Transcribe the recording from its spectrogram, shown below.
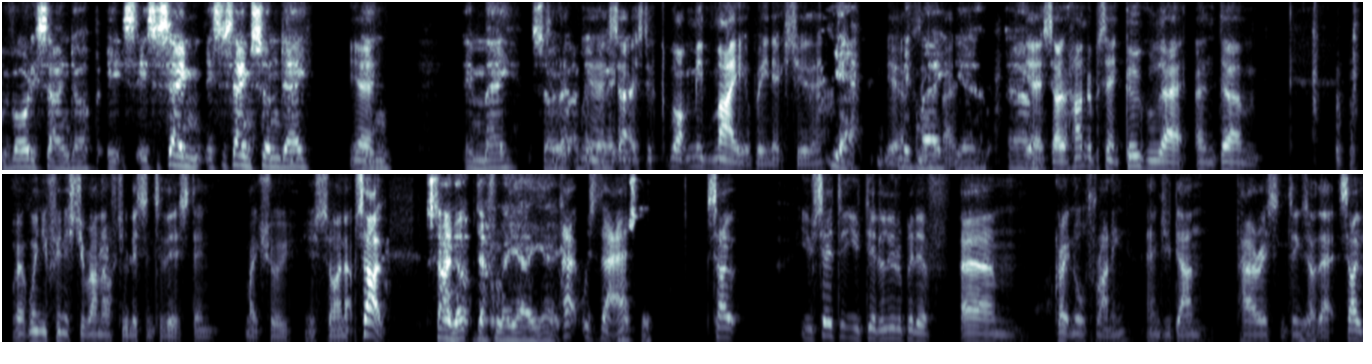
we've already signed up. It's it's the same. It's the same Sunday. Yeah. In, in May, so, so that, yeah, so it's the, like mid May. It'll be next year then. Yeah, yeah, mid May. Yeah, um, yeah. So 100 percent Google that, and um, when you finish your run after you listen to this, then make sure you sign up. So Sign up, definitely. Yeah, yeah. That was that. So you said that you did a little bit of um, Great North running and you done Paris and things yeah. like that. So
